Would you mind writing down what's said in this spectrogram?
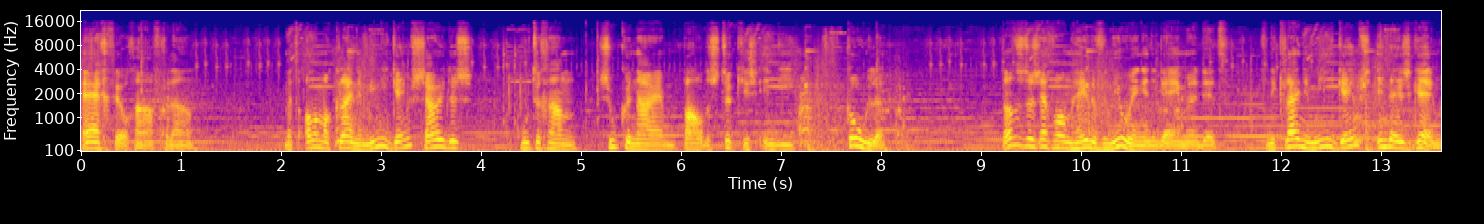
Echt heel gaaf gedaan. Met allemaal kleine minigames zou je dus moeten gaan zoeken naar bepaalde stukjes in die kolen. Dat is dus echt wel een hele vernieuwing in de game, dit. Van die kleine minigames in deze game.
